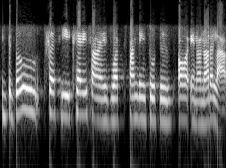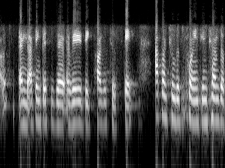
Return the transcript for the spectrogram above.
The bill firstly clarifies what funding sources are and are not allowed, and I think this is a, a very big positive step. Up until this point, in terms of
